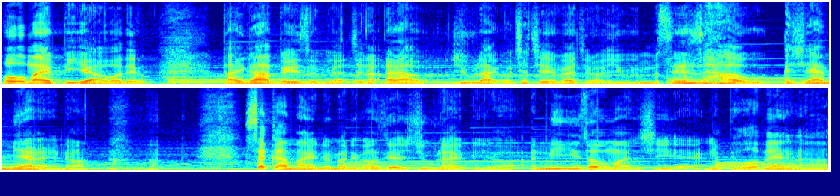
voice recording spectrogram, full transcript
hold my beer ဘာလို့တိုင်ကပေးဆိုပြီးတော့ကျွန်တော်အဲ့ဒါကိုယူလိုက်တော့ချက်ချင်းပဲကျွန်တော်ယူပြီးမစင်းစားဘူးအယမ်းမြန်တယ်နော်စက္ကန့်ပိုင်းတွေမှာဒီကောင်းစီကယူလိုက်ပြီးတော့အနီးဆုံးမှရှိတယ်ငါပြောပြန်လား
